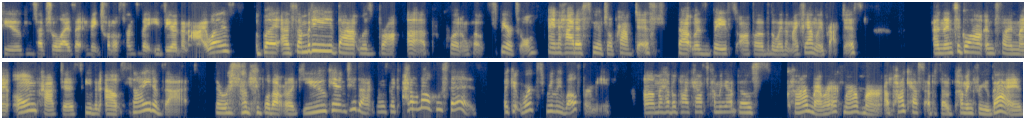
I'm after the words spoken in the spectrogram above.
to conceptualize it and make total sense of it easier than I was. But as somebody that was brought up, quote unquote, spiritual and had a spiritual practice that was based off of the way that my family practiced, and then to go out and find my own practice, even outside of that, there were some people that were like, you can't do that. And I was like, I don't know who says. Like, it works really well for me. Um, I have a podcast coming up, those a podcast episode coming for you guys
